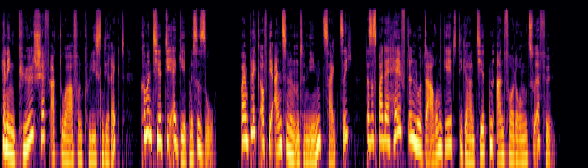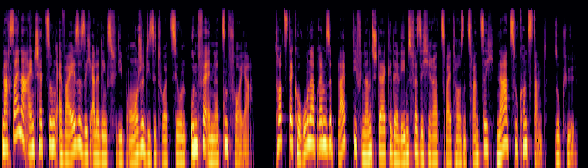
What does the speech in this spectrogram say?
Henning Kühl, Chefaktuar von Policen Direkt, kommentiert die Ergebnisse so. Beim Blick auf die einzelnen Unternehmen zeigt sich, dass es bei der Hälfte nur darum geht, die garantierten Anforderungen zu erfüllen. Nach seiner Einschätzung erweise sich allerdings für die Branche die Situation unverändert zum Vorjahr. Trotz der Corona-Bremse bleibt die Finanzstärke der Lebensversicherer 2020 nahezu konstant, so kühl.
